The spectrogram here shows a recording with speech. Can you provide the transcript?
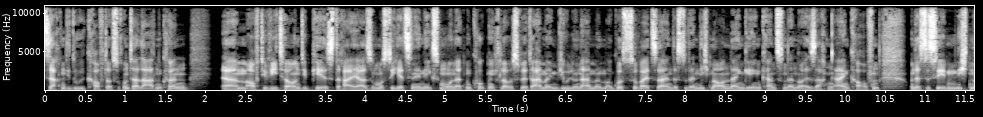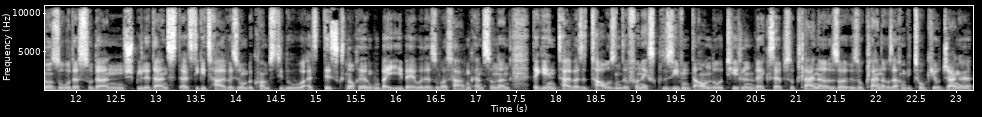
Sachen, die du gekauft hast, runterladen können ähm, auf die Vita und die PS3. Also musst du jetzt in den nächsten Monaten gucken. Ich glaube, es wird einmal im Juli und einmal im August soweit sein, dass du dann nicht mehr online gehen kannst und dann neue Sachen einkaufen. Und das ist eben nicht nur so, dass du dann Spiele da als, Digitalversion bekommst, die du als Disc noch irgendwo bei eBay oder sowas haben kannst, sondern da gehen teilweise Tausende von exklusiven Download-Titeln weg, selbst so kleinere, so, so kleinere Sachen wie Tokyo Jungle.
